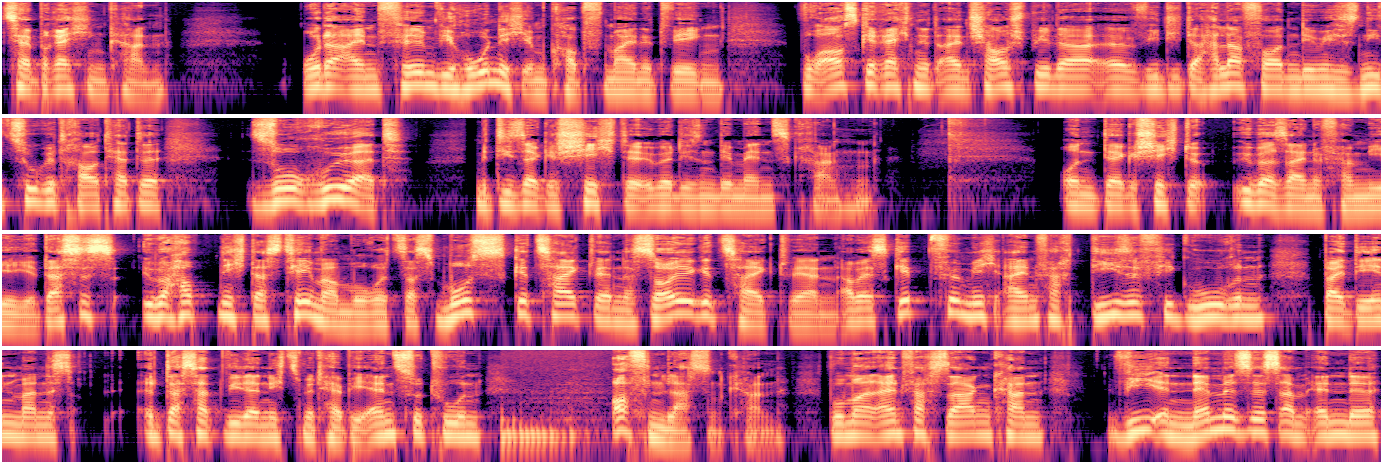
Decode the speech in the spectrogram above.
zerbrechen kann. Oder einen Film wie Honig im Kopf, meinetwegen, wo ausgerechnet ein Schauspieler äh, wie Dieter Hallervorden, dem ich es nie zugetraut hätte, so rührt mit dieser Geschichte über diesen Demenzkranken und der Geschichte über seine Familie. Das ist überhaupt nicht das Thema, Moritz. Das muss gezeigt werden, das soll gezeigt werden. Aber es gibt für mich einfach diese Figuren, bei denen man es das hat wieder nichts mit Happy End zu tun, offen lassen kann. Wo man einfach sagen kann, wie in Nemesis am Ende,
